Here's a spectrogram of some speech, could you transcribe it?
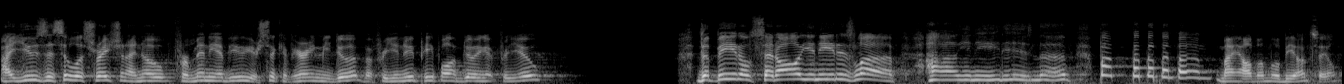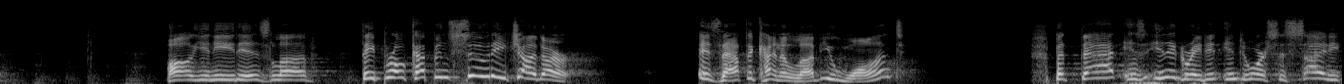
I use this illustration. I know for many of you, you're sick of hearing me do it, but for you new people, I'm doing it for you. The Beatles said, All you need is love. All you need is love. Bum, bum, bum, My album will be on sale. All you need is love. They broke up and sued each other. Is that the kind of love you want? But that is integrated into our society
